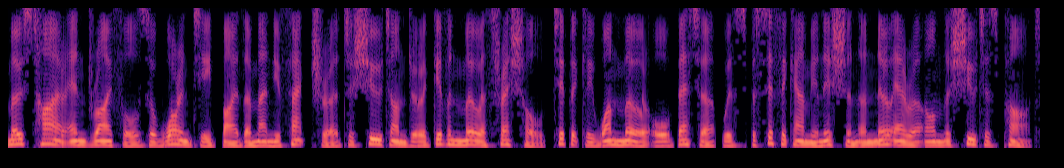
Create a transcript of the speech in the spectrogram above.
Most higher-end rifles are warranted by the manufacturer to shoot under a given moa threshold typically 1 moa or better with specific ammunition and no error on the shooter's part.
